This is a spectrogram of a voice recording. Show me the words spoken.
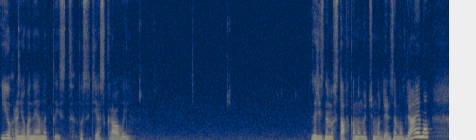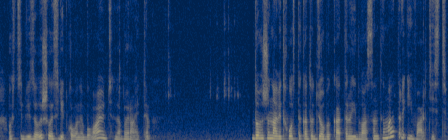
і ограньований аметист, досить яскравий. З різними вставками ми цю модель замовляємо. Ось ці дві залишились, рідко вони бувають, забирайте. Довжина від хвостика до дзьобика 3,2 см і вартість.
